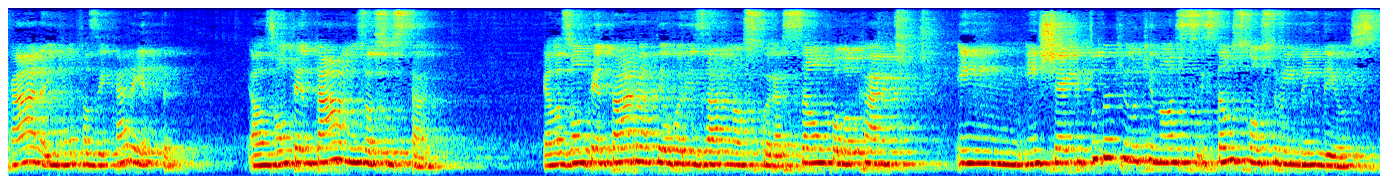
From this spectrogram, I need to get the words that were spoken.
cara e vão fazer careta. Elas vão tentar nos assustar. Elas vão tentar aterrorizar o nosso coração, colocar em, em xeque tudo aquilo que nós estamos construindo em Deus.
